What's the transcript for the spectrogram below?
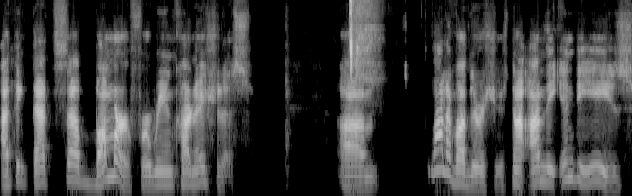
I think that's a bummer for reincarnationists. Um, a lot of other issues. Now on the NDEs,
